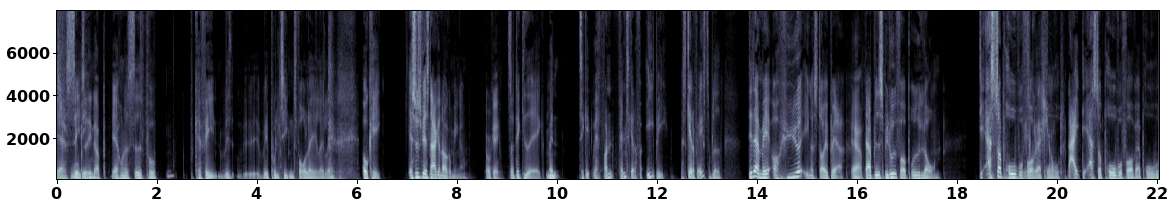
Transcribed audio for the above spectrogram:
Ja, set hende op. ja hun har siddet på caféen ved, ved politikens forlag eller et eller andet. Okay, jeg synes, vi har snakket nok om Inger, Okay. så det gider jeg ikke. Men til gengæld, hvad fanden, fanden sker der for EB? Hvad sker der for Ekstrabladet? Det der med at hyre Inger Støjberg, Ja. der er blevet smidt ud for at bryde loven. Det er så provo for at være provo. sjovt. Nej, det er så provo for at være provo.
